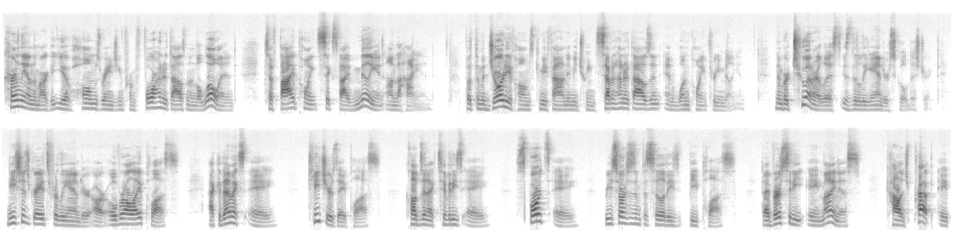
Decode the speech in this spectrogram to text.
Currently on the market, you have homes ranging from 400,000 on the low end to 5.65 million on the high end. But the majority of homes can be found in between 700,000 and 1.3 million. Number two on our list is the Leander School District. Niche's grades for Leander are overall A+, academics A, teachers A+, Clubs and Activities A, Sports A, Resources and Facilities B+, Diversity A-, College Prep A+,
